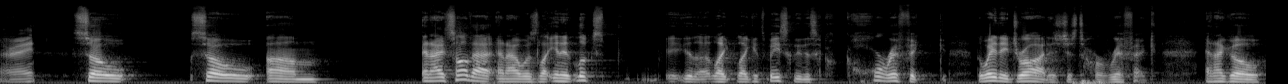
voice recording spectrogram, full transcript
All right. So, so, um, and I saw that, and I was like, and it looks you know, like like it's basically this horrific. The way they draw it is just horrific, and I go,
